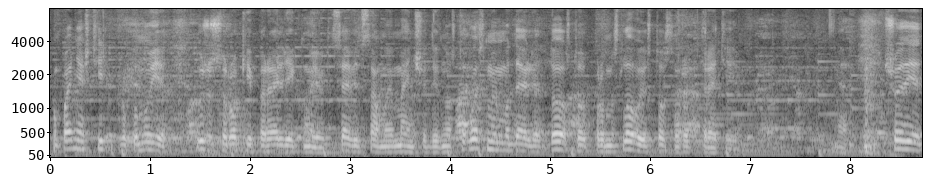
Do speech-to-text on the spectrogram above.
Компанія Штіль пропонує дуже широкий перелік мийок. Це від самої меншої 98 моделі до 100 промислової 143. Е, Що є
